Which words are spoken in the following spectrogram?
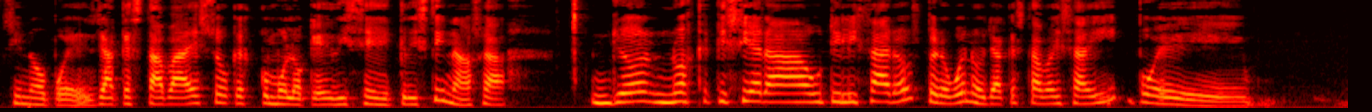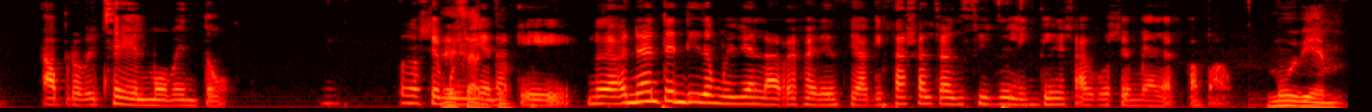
sino pues ya que estaba eso, que es como lo que dice Cristina, o sea, yo no es que quisiera utilizaros, pero bueno, ya que estabais ahí, pues aproveché el momento. No sé muy bien a qué. No, no he entendido muy bien la referencia. Quizás al traducir del inglés algo se me haya escapado. Muy bien.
